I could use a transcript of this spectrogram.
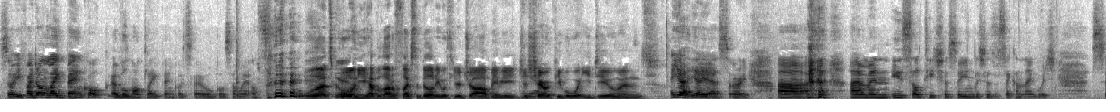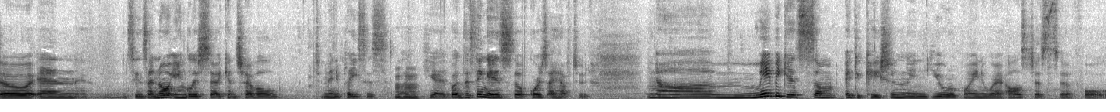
So if I don't like Bangkok, I will not like Bangkok, so I will go somewhere else. Well, that's cool, Yes. and you have a lot of flexibility with your job. Maybe just Yeah. share with people what you do, and Yeah, yeah, yeah. Sorry, uh, I'm an ESL teacher, so English is a second language. So and since I know English, so I can travel to many places. like, Mhm. yeah, but the thing is, so of course, I have to uh, maybe get some education in Europe or anywhere else, just uh, for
